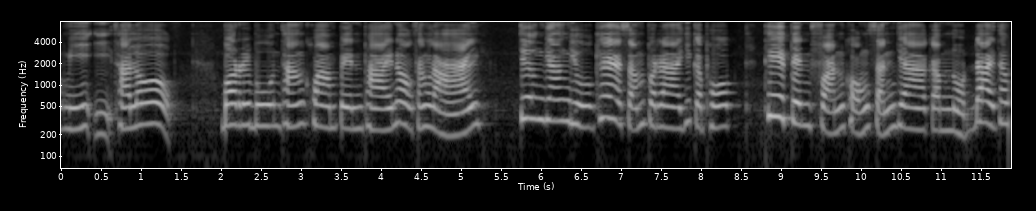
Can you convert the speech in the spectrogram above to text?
กนี้อิทาโลก บริบูรณ์ทั้งความเป็นภายนอกทั้งหลาย จึงยังอยู่แค่สัมปรายิกภพที่เป็นฝันของสัญญากำหนดได้เท่า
